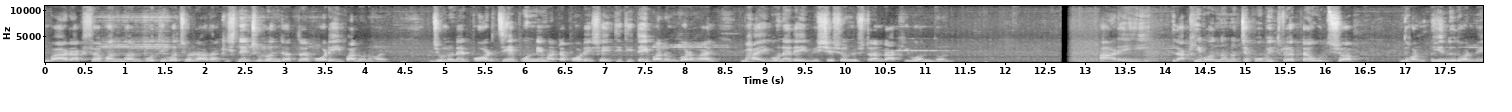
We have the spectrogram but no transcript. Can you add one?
বা রক্ষাবন্ধন প্রতি বছর রাধাকৃষ্ণের ঝুলন যাত্রার পরেই পালন হয়। ঝুলনের পর যে পূর্ণিমাটা পড়ে, সেই তিথিতেই পালন করা হয় ভাই বোনের এই বিশেষ অনুষ্ঠান রাখি বন্ধন। আর এই রাখি বন্ধন হচ্ছে পবিত্র একটা উৎসব ধর্ম হিন্দু ধর্মে।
